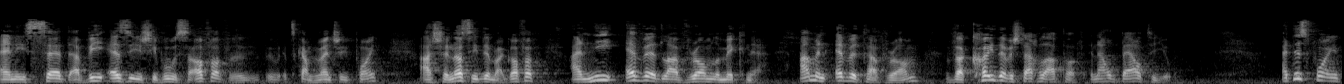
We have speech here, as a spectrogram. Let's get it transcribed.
and he said, Avi ezi yishivus ofav, it's a complimentary point, Ashenosi dim agofav, ani eved lavrom lemikneh. I'm an eved avrom, v'koide v'shtachel apov, and I'll bow to you. At this point,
